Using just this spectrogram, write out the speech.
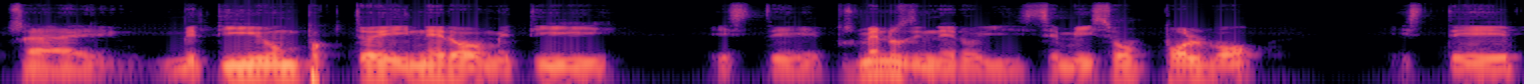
o sea, metí un poquito de dinero, metí, este, pues menos dinero y se me hizo polvo, este,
